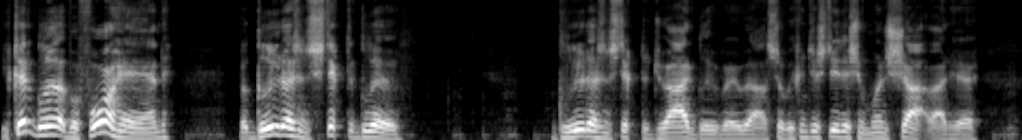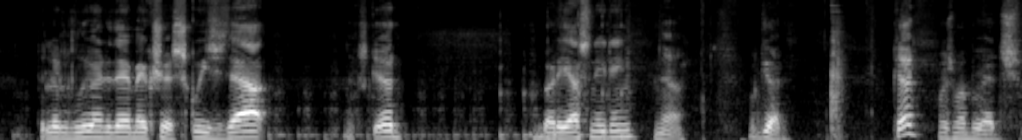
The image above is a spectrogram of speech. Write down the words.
You could glue it beforehand, but glue doesn't stick to glue. Glue doesn't stick to dried glue very well, so we can just do this in one shot right here. Put a little glue under there, make sure it squeezes out. Looks good. Anybody else needing? No. We're good. Okay, where's my bridge?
